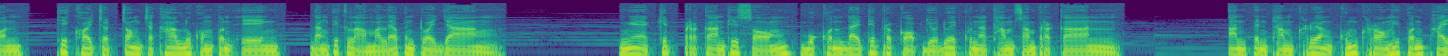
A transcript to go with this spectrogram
อนที่คอยจดจ้องจะฆ่าลูกของตนเอง ดังที่กล่าวมาแล้วเป็นตัวอย่าง แง่คิดประการที่สองบุคคลใดที่ประกอบอยู่ด้วยคุณธรรมสามประการ อันเป็นธรรมเครื่องคุ้มครองให้พ้นภัย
